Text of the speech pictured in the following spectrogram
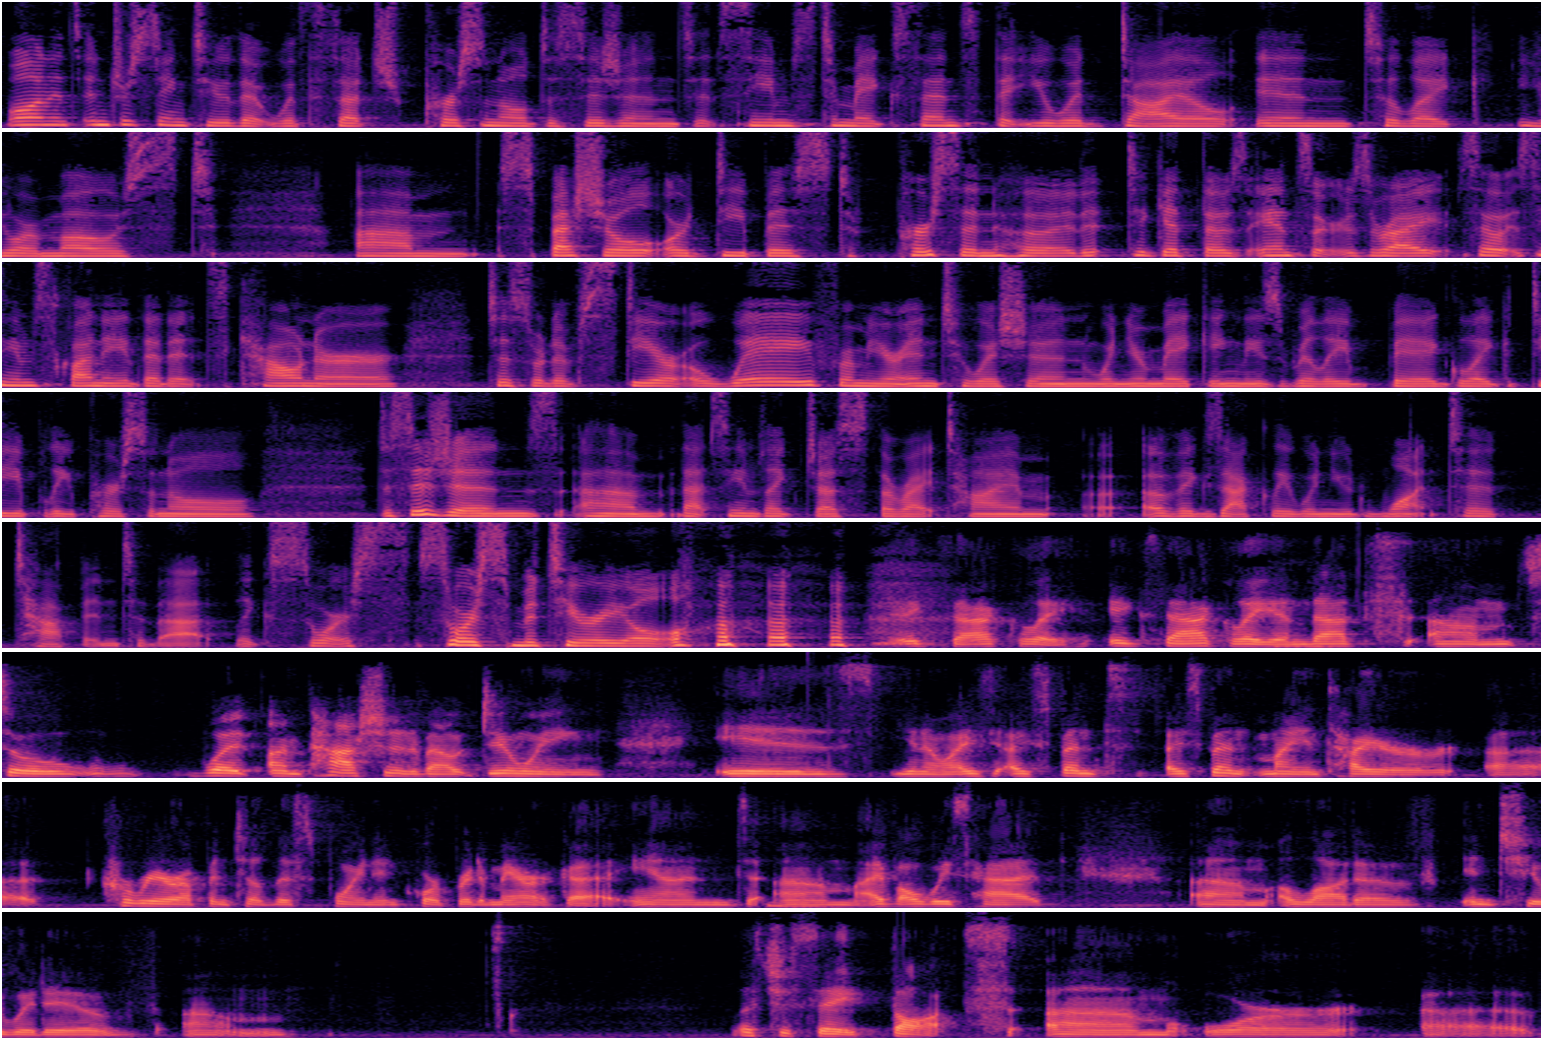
Well, and it's interesting too that with such personal decisions, it seems to make sense that you would dial into like your most um, special or deepest personhood to get those answers, right? So it seems funny that it's counter to sort of steer away from your intuition when you're making these really big, like deeply personal decisions. Um, that seems like just the right time uh, of exactly when you'd want to tap into that like source source material exactly exactly and that's um, so what i'm passionate about doing is you know i, I spent i spent my entire uh, career up until this point in corporate america and mm-hmm. um, i've always had um, a lot of intuitive um, let's just say thoughts um, or uh,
